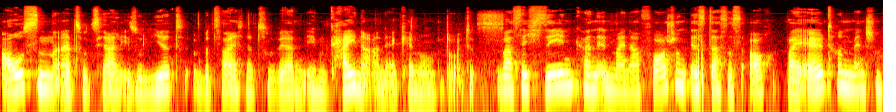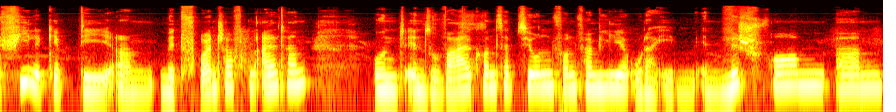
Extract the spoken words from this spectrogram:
außen als sozial isoliert bezeichnet zu werden, eben keine Anerkennung bedeutet. Was ich sehen kann in meiner Forschung ist, dass es auch bei älteren Menschen viele gibt, die ähm, mit Freundschaften altern und in so Wahlkonzeptionen von Familie oder eben in Mischformen ähm,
